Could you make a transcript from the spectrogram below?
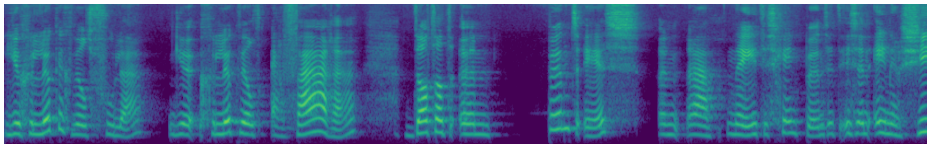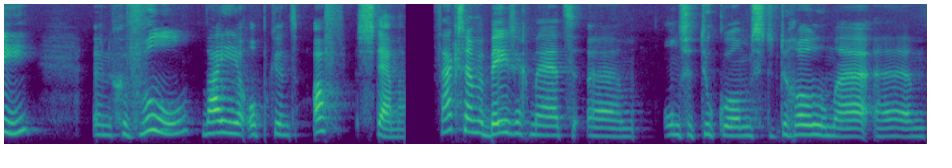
je gelukkig wilt voelen, je geluk wilt ervaren, dat dat een punt is. Een, ja, nee, het is geen punt. Het is een energie, een gevoel waar je je op kunt afstemmen. Vaak zijn we bezig met ehm, onze toekomst, dromen, um,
